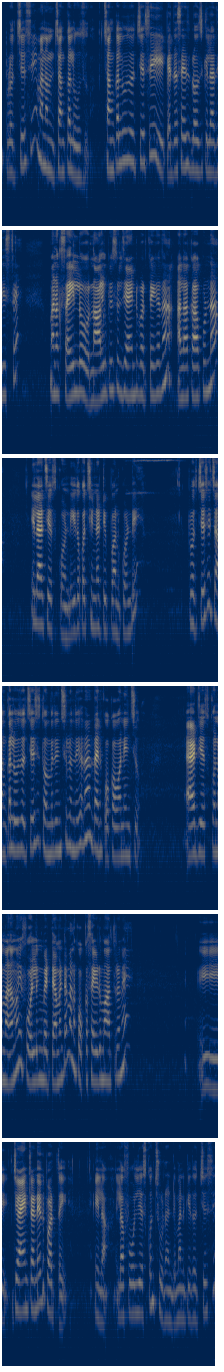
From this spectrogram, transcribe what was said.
ఇప్పుడు వచ్చేసి మనం చంక లూజు. చంక లూజ్ వచ్చేసి పెద్ద సైజ్ బ్లౌజ్కి ఇలా తీస్తే మనకు సైడ్లో నాలుగు పీసులు జాయింట్ పడతాయి కదా అలా కాకుండా ఇలా చేసుకోండి. ఇది ఒక చిన్న టిప్ అనుకోండి. ఇప్పుడు వచ్చేసి చంక లూజ్ వచ్చేసి తొమ్మిది ఇంచులు ఉంది కదా దానికి ఒక వన్ ఇంచు యాడ్ చేసుకొని మనము ఈ ఫోల్డింగ్ పెట్టామంటే మనకు ఒక సైడ్ మాత్రమే ఈ జాయింట్లు అనేది పడతాయి. ఇలా ఇలా ఫోల్డ్ చేసుకొని చూడండి. మనకి ఇది వచ్చేసి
